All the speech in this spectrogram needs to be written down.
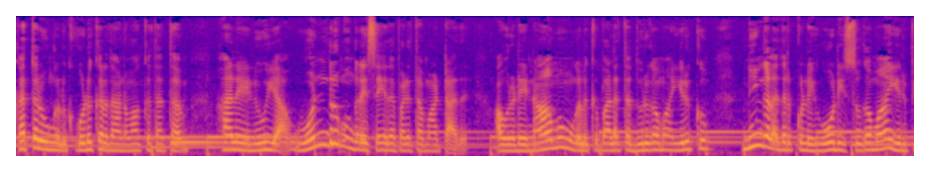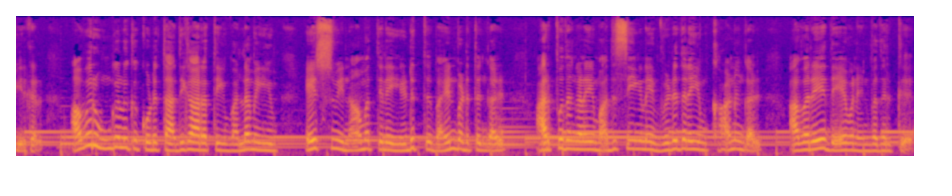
கத்தர் உங்களுக்கு கொடுக்கிறதான வாக்கு தத்தம் ஹலே லூயா ஒன்றும் உங்களை சேதப்படுத்த மாட்டாது. அவருடைய நாமும் உங்களுக்கு பலத்த துருகமாய் இருக்கும். நீங்கள் அதற்குள்ளே ஓடி சுகமாய் இருப்பீர்கள். அவர் உங்களுக்கு கொடுத்த அதிகாரத்தையும் வல்லமையும் இயேசுவி நாமத்திலே எடுத்து பயன்படுத்துங்கள். அற்புதங்களையும் அதிசயங்களையும் விடுதலையும் காணுங்கள். அவரே தேவன் என்பதற்கு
